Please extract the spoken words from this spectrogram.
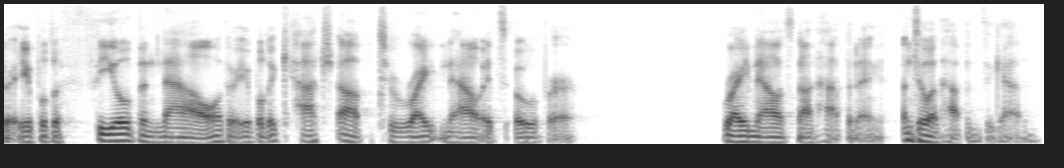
They're able to feel the now. They're able to catch up to right now, it's over. Right now, it's not happening until it happens again.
